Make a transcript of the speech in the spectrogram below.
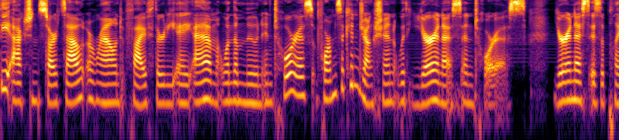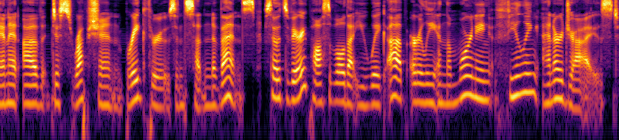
The action starts out around 5:30 a.m. when the moon in Taurus forms a conjunction with Uranus in Taurus. Uranus is a planet of disruption, breakthroughs, and sudden events. So it's very possible that you wake up early in the morning feeling energized.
